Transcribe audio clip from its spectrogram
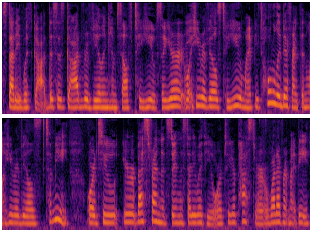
study with God. This is God revealing himself to you. So your what he reveals to you might be totally different than what he reveals to me or to your best friend that's doing the study with you or to your pastor or whatever it might be.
